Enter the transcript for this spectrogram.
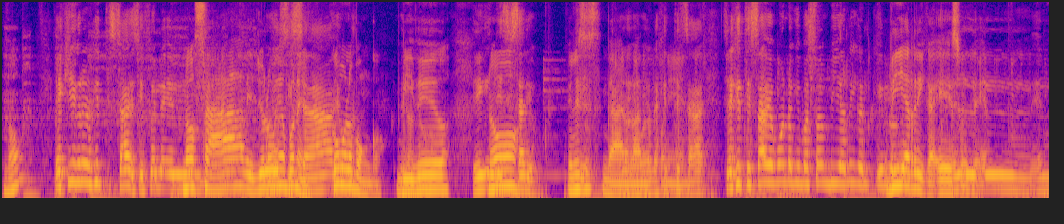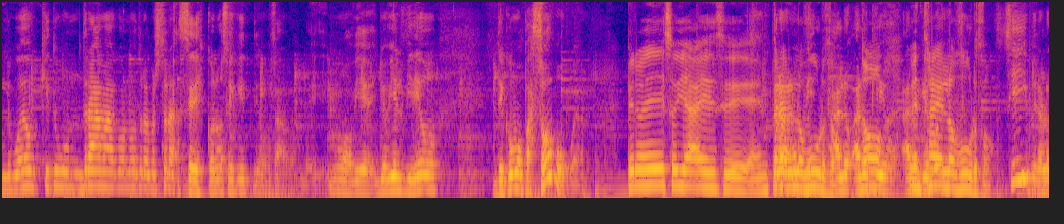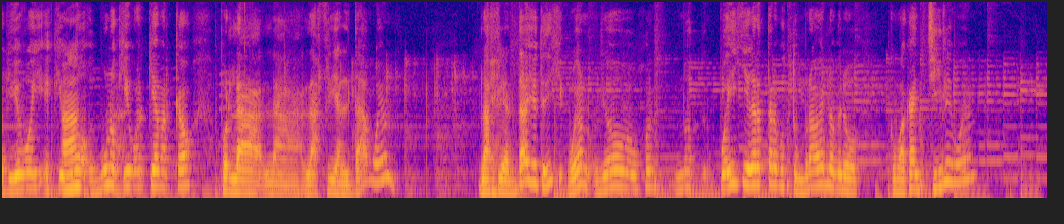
¿no? Es que yo creo que la gente sabe si fue el. el- No sabe, yo lo voy a poner. sabe, ¿Cómo lo pongo? Pero Video. Es No. necesario. En ese. Sí. No Bueno, la gente poniendo. sabe. Si la gente sabe bueno, lo que pasó en Villarrica. El, que lo- Villarrica, eso. El, el, el weón que tuvo un drama con otra persona. Se desconoce que. O sea, yo vi el video de cómo pasó, pues, weón. Pero eso ya es eh, entrar Pero en lo burdo. a lo- a lo no, que- a lo que entrar voy- en lo burdo. Sí, pero a lo que yo voy es que Ah. uno, uno que igual queda marcado por la, la, la frialdad, weón. La Eh. frialdad, yo te dije, weón, yo, weón, no, podéis llegar a estar acostumbrado a verlo, pero como acá en Chile, weón,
